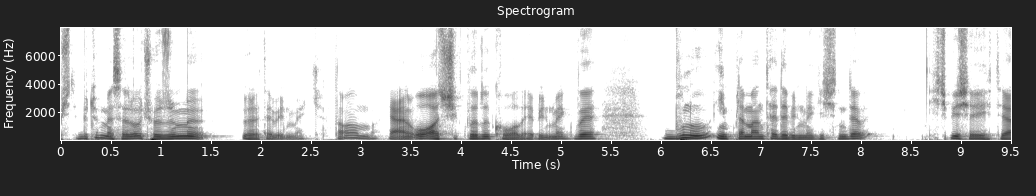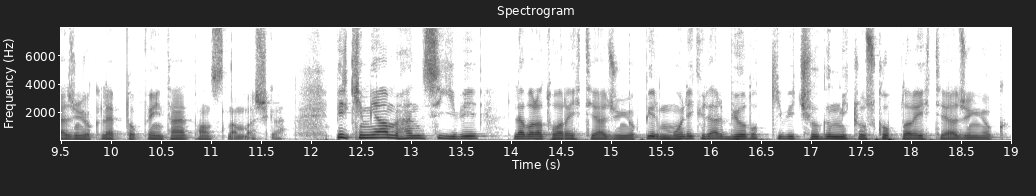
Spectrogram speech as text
İşte bütün mesele o çözümü üretebilmek. Tamam mı? Yani o açıkları kovalayabilmek ve bunu implemente edebilmek için de Hiçbir şeye ihtiyacın yok laptop ve internet bağlantısından başka. Bir kimya mühendisi gibi laboratuvara ihtiyacın yok. Bir moleküler biyolog gibi çılgın mikroskoplara ihtiyacın yok.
